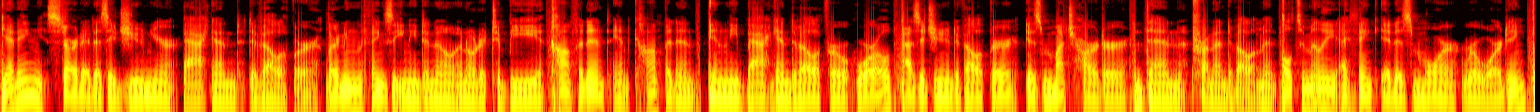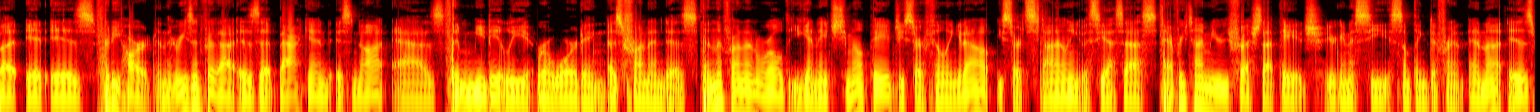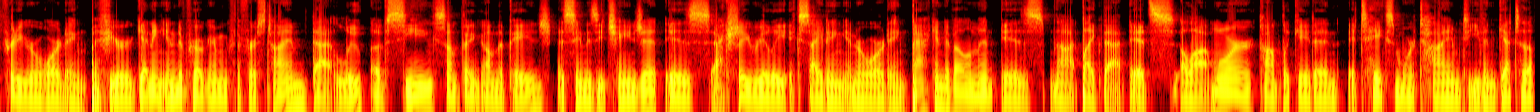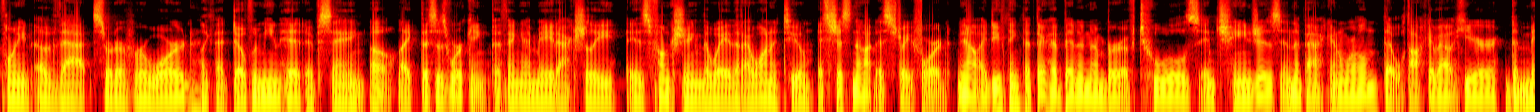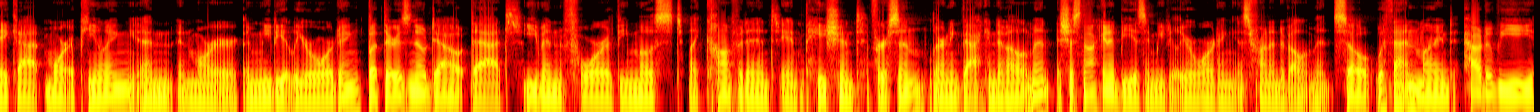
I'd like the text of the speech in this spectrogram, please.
getting started as a junior backend developer, learning the things that you need to know in order to be confident and competent in the backend developer world as a junior developer is much harder than front end development. Ultimately, I think it is more rewarding, but it is pretty hard. And the reason for that is that backend is not as immediately rewarding as front end is. In the front end world, you get an HTML page, you start filling it out, you start styling it with CSS. Every time you refresh that page, you're going to see something different. And that is pretty rewarding. If you're getting into programming for the first time, that loop of seeing something on the page as soon as you change it is actually really exciting and rewarding. Backend development is not like that. It's a lot more complicated. It takes more time to even get to the point of that sort of reward, like that dopamine hit of saying, oh, like this is working. The thing I made actually is functioning the way that I want it to. It's just not as straightforward. Now, I do think that there have been a number of tools and changes in the backend world that we'll talk about here that make that more appealing and, and more immediately rewarding. But there is no doubt that even for the most like confident and patient person learning backend development, it's just not going to be as immediately rewarding as front end development. So, with that in mind, how do we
